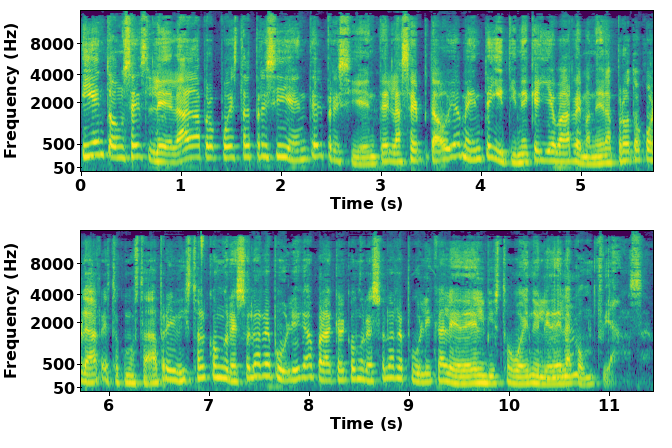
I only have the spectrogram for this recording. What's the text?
Y entonces le da la propuesta al presidente, el presidente la acepta obviamente y tiene que llevar de manera protocolar, esto como estaba previsto, al Congreso de la República para que el Congreso de la República le dé el visto bueno y le dé la confianza.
